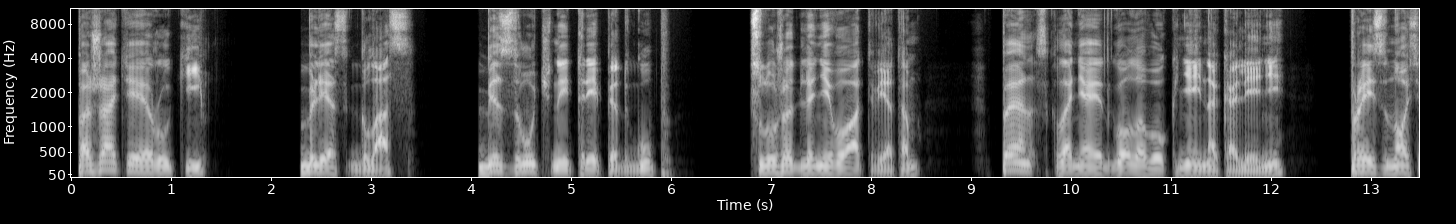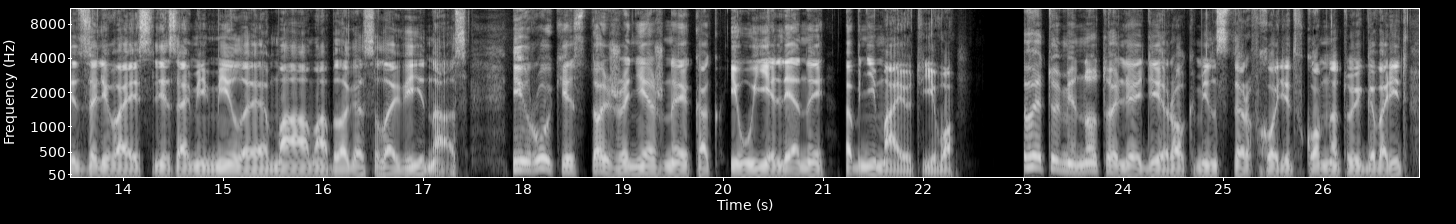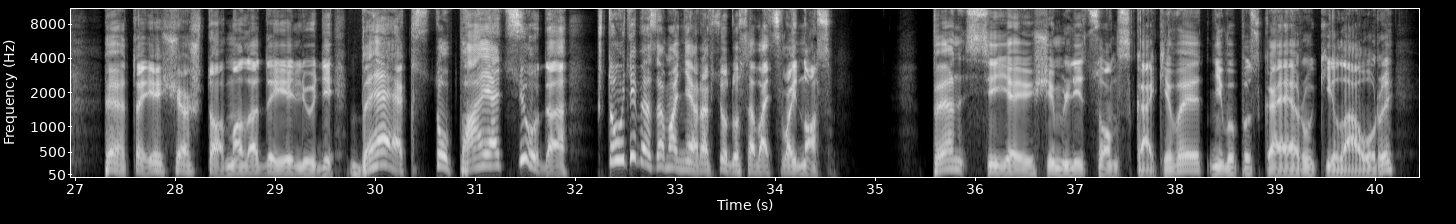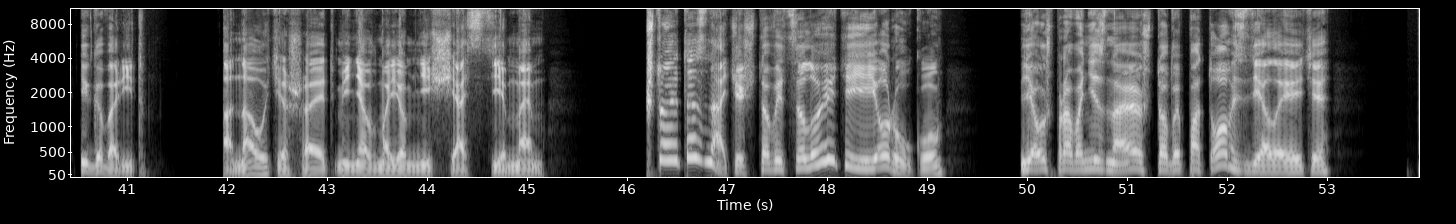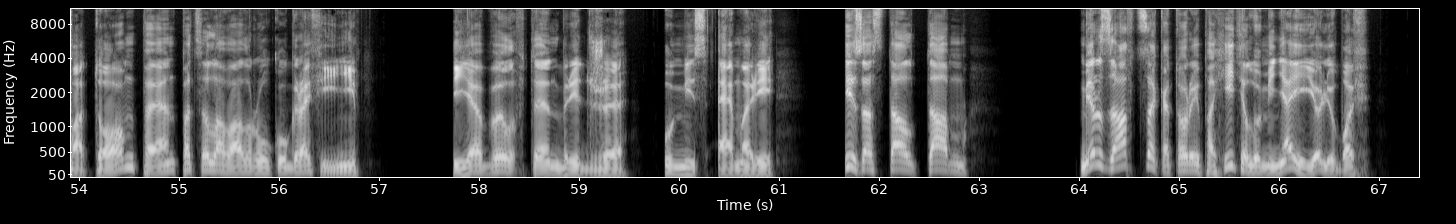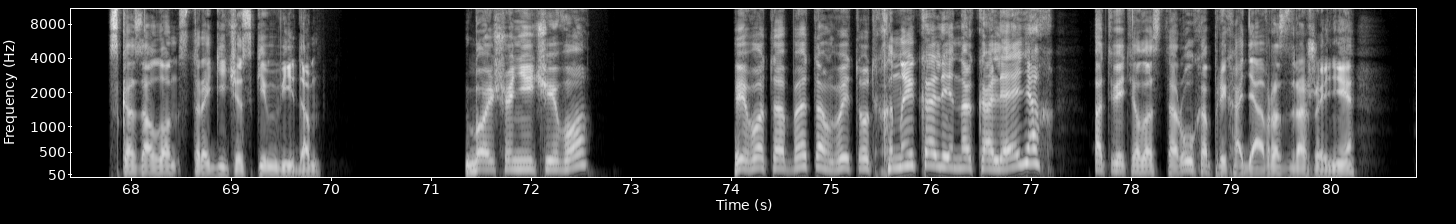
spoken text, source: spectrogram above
Пожатие руки, блеск глаз, беззвучный трепет губ служат для него ответом. Пен склоняет голову к ней на колени — произносит, заливаясь слезами, «Милая мама, благослови нас!» И руки, столь же нежные, как и у Елены, обнимают его. В эту минуту леди Рокминстер входит в комнату и говорит «Это еще что, молодые люди? Бэк, ступай отсюда! Что у тебя за манера всюду совать свой нос?» Пен с сияющим лицом вскакивает, не выпуская руки Лауры, и говорит она утешает меня в моем несчастье, мэм. Что это значит, что вы целуете ее руку? Я уж, право, не знаю, что вы потом сделаете. Потом Пен поцеловал руку графини. Я был в Тенбридже у мисс Эмори и застал там мерзавца, который похитил у меня ее любовь, — сказал он с трагическим видом. «Больше ничего? И вот об этом вы тут хныкали на коленях?» ответила старуха, приходя в раздражение.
